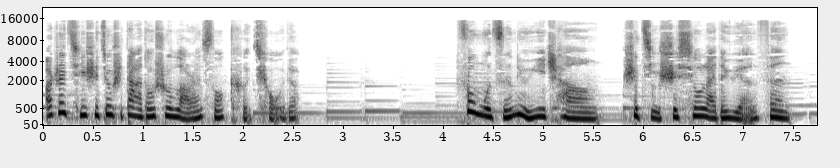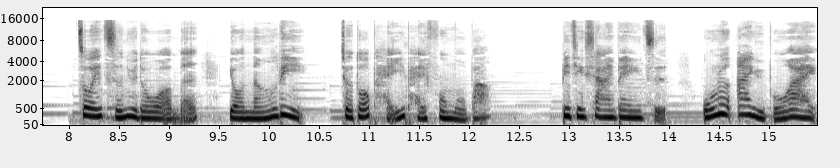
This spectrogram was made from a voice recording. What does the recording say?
而这其实就是大多数老人所渴求的。父母子女一场，是几世修来的缘分。作为子女的我们，有能力就多陪一陪父母吧，毕竟下一辈子，无论爱与不爱。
